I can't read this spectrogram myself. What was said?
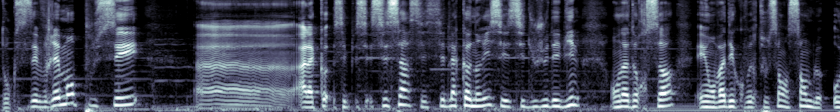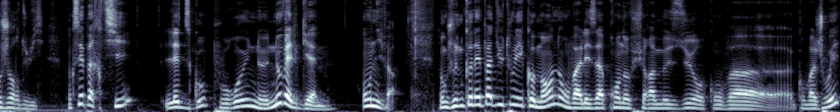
Donc c'est vraiment poussé... Euh, à la c'est ça, c'est de la connerie, c'est du jeu débile, on adore ça et on va découvrir tout ça ensemble aujourd'hui. Donc c'est parti, let's go pour une nouvelle game on y va. Donc je ne connais pas du tout les commandes, on va les apprendre au fur et à mesure qu'on va, qu'on va jouer.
